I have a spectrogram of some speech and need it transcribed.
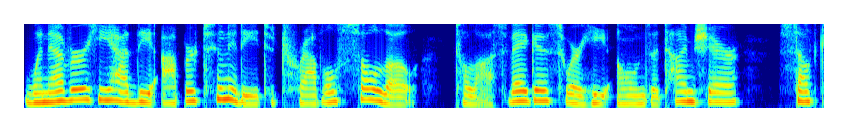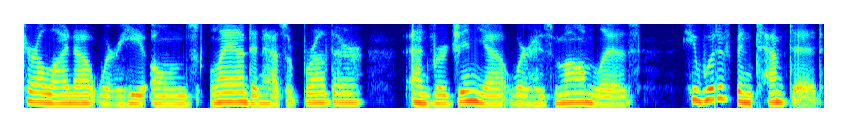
whenever he had the opportunity to travel solo to Las Vegas, where he owns a timeshare, South Carolina, where he owns land and has a brother, and Virginia, where his mom lives, he would have been tempted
